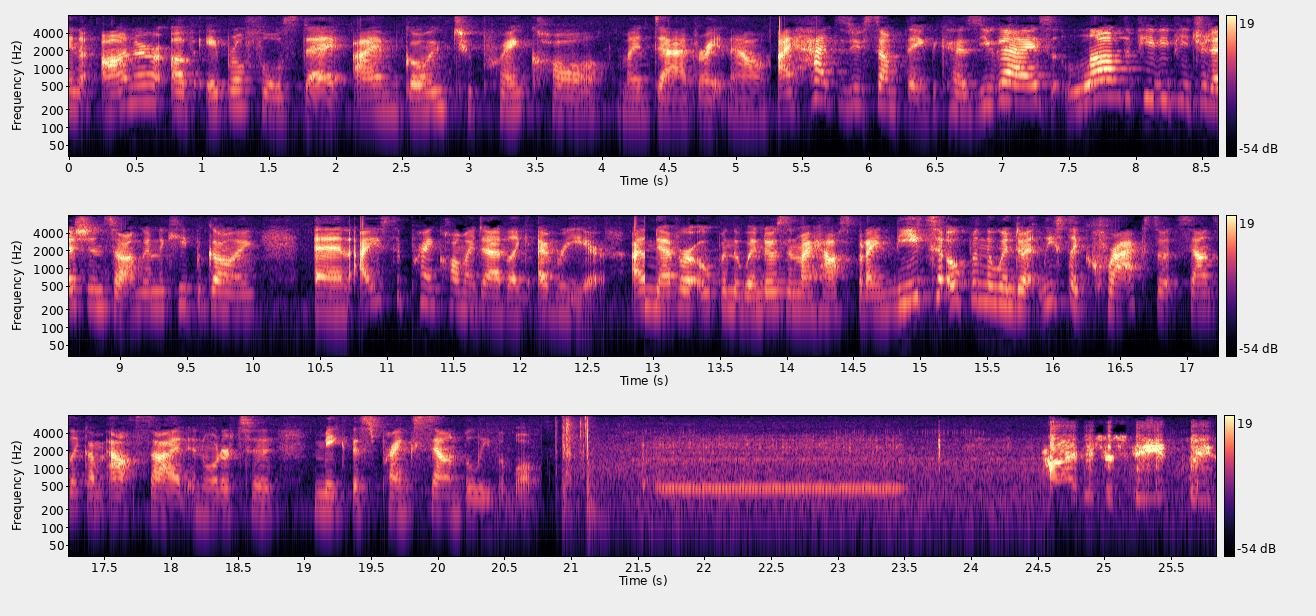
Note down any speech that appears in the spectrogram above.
In honor of April Fool's Day, I am going to prank call my dad right now. I had to do something because you guys love the PvP tradition, so I'm gonna keep it going. And I used to prank call my dad like every year. I never open the windows in my house, but I need to open the window at least like crack so it sounds like I'm outside in order to make this prank sound believable. Hi, this is Steve. Please.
